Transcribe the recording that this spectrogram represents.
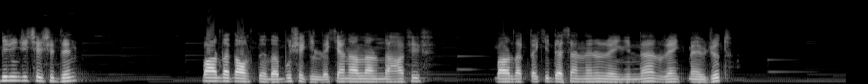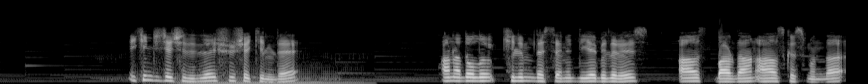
Birinci çeşidin bardak altlığı da bu şekilde, kenarlarında hafif bardaktaki desenlerin renginden renk mevcut. İkinci çeşidi de şu şekilde Anadolu kilim deseni diyebiliriz. Ağız, bardağın ağız kısmında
